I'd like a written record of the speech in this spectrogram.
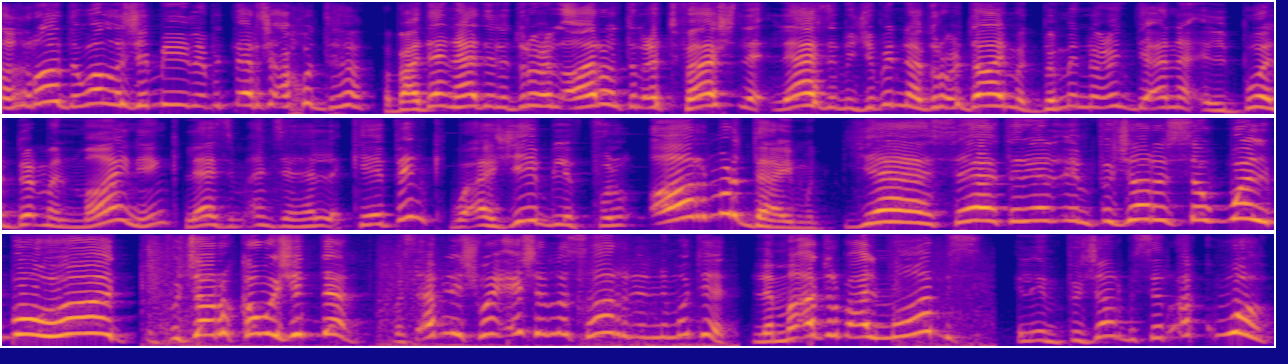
أغراضي والله جميلة بدي أرجع أخذها. وبعدين هذه الدروع ال iron طلعت فاشلة. لازم يجيب لنا دروع diamond. بما إنه عندي أنا ال bow اللي بيعمل mining لازم أنزل هلأ caving وأجيب لي full armor diamond. يا ساتر يا الانفجار اللي سواه ال bow هاد انفجاره قوي جدا. بس قبل شوي إيش اللي صار؟ لاني متت. لما أضرب على ال mobs الانفجار بصير أقوى.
